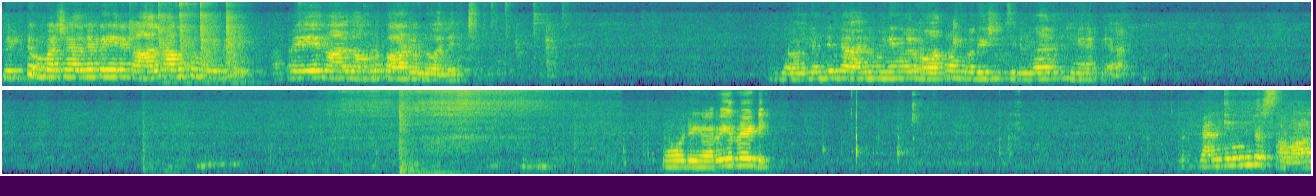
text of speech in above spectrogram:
കിട്ടും പക്ഷെ അതിനൊക്കെ ഇങ്ങനെ കാലതാമസം വരുമ്പോഴേ അത്രയും നാൾ നമ്മൾ പാടുവിടുമല്ലേ ഗവൺമെന്റിന്റെ ആനുകൂല്യങ്ങൾ മാത്രം പ്രതീക്ഷിച്ചിരുന്നാൽ ഇങ്ങനെയൊക്കെയാണ്. എറി റെഡി രണ്ട് സവാള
